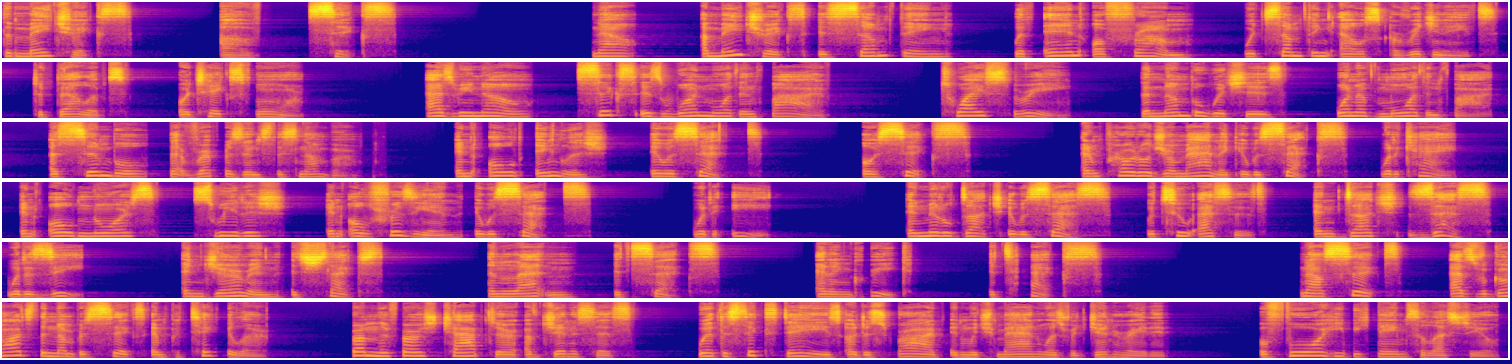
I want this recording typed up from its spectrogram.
The Matrix of Six. Now, a matrix is something within or from which something else originates, develops, or takes form. As we know, six is one more than five, twice three, the number which is one of more than five, a symbol that represents this number. In Old English, it was sex, or six. In Proto Germanic, it was sex, with a K. In Old Norse, Swedish, and Old Frisian, it was sex, with an E. In Middle Dutch, it was ses, with two S's, and Dutch zes, with a Z. In German, it's sex. In Latin, it's sex. And in Greek, it's hex. Now, six, as regards the number six in particular, from the first chapter of Genesis, where the six days are described in which man was regenerated before he became celestial,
